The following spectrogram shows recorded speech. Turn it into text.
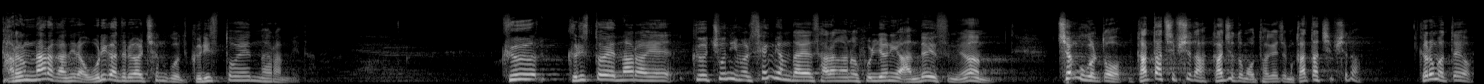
다른 나라가 아니라 우리가 들어갈 천국 그리스도의 나라입니다. 그 그리스도의 나라에 그 주님을 생명 다해 사랑하는 훈련이 안 되어 있으면 천국을 또 갖다 칩시다. 가지도 못하겠지만 갖다 칩시다. 그럼 어때요?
